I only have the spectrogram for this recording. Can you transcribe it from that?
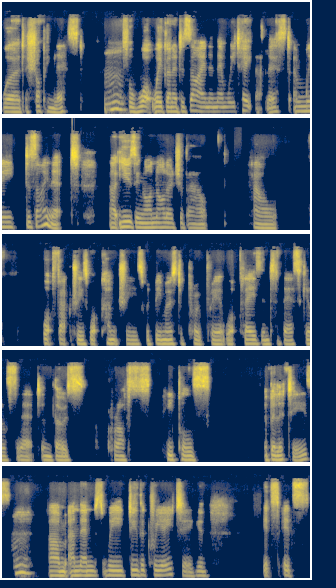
word, a shopping list mm. for what we're going to design. And then we take that list and we design it uh, using our knowledge about how what factories, what countries would be most appropriate, what plays into their skill set and those crafts people's abilities. Mm. Um, and then we do the creating and it's it's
